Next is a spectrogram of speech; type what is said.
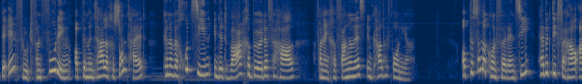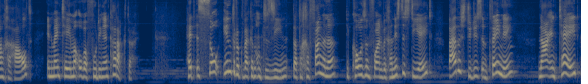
De invloed van voeding op de mentale gezondheid kunnen we goed zien in dit waargebeurde verhaal van een gevangenis in Californië. Op de zomerconferentie heb ik dit verhaal aangehaald in mijn thema over voeding en karakter. Het is zo indrukwekkend om te zien dat de gevangenen die kozen voor een veganistisch dieet, bijbestudies en training, na een tijd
